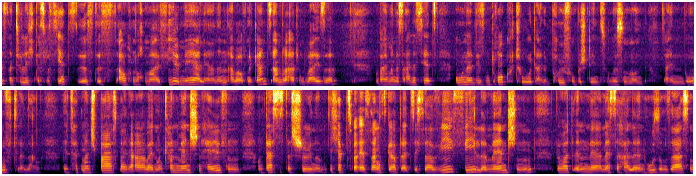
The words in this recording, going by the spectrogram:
ist. Natürlich, das, was jetzt ist, ist auch noch mal viel mehr Lernen, aber auf eine ganz andere Art und Weise, weil man das alles jetzt ohne diesen Druck tut, eine Prüfung bestehen zu müssen und einen Beruf zu erlangen. Jetzt hat man Spaß bei der Arbeit, man kann Menschen helfen und das ist das Schöne. Ich habe zwar erst Angst gehabt, als ich sah, wie viele Menschen dort in der Messehalle in Husum saßen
